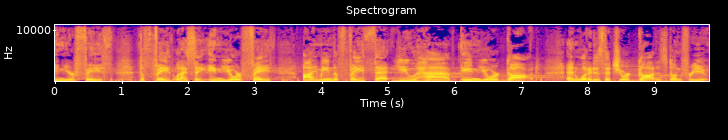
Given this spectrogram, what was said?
in your faith. The faith, when I say in your faith, I mean the faith that you have in your God and what it is that your God has done for you.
